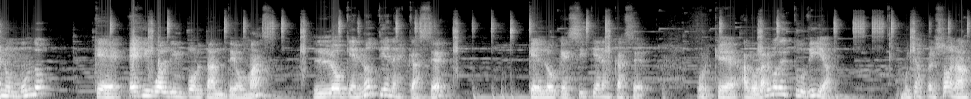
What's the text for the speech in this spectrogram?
en un mundo que es igual de importante o más lo que no tienes que hacer que lo que sí tienes que hacer. Porque a lo largo de tu día, muchas personas,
